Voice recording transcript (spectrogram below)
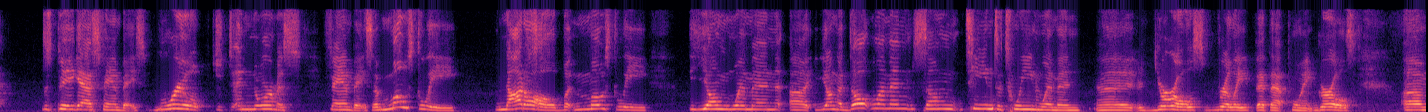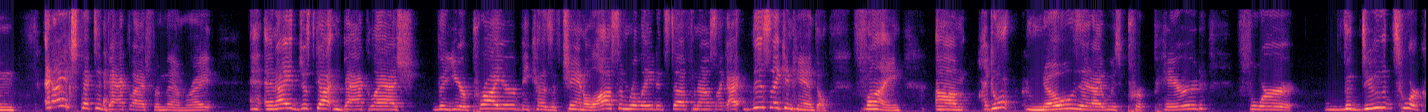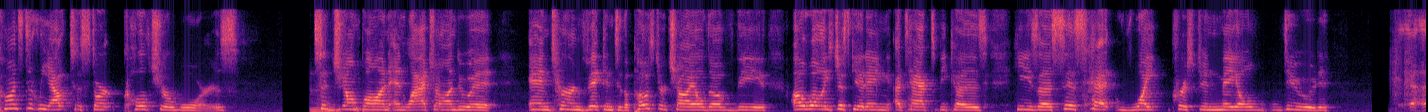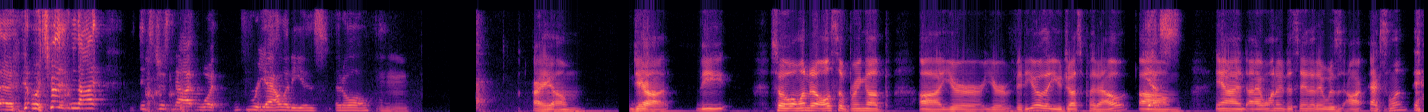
this big ass fan base, real just enormous fan base of mostly, not all, but mostly young women, uh, young adult women, some teen to tween women, uh, girls really at that point, girls. Um, and I expected backlash from them, right? And I had just gotten backlash the year prior because of Channel Awesome related stuff, and I was like, I, this I can handle, fine. Um, I don't know that I was prepared for the dudes who are constantly out to start culture wars to Mm. jump on and latch onto it and turn Vic into the poster child of the oh well he's just getting attacked because he's a cis het white Christian male dude, uh, which is not it's just not what reality is at all. Mhm. I um yeah the so I wanted to also bring up uh your your video that you just put out um Yes. and I wanted to say that it was uh, excellent and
